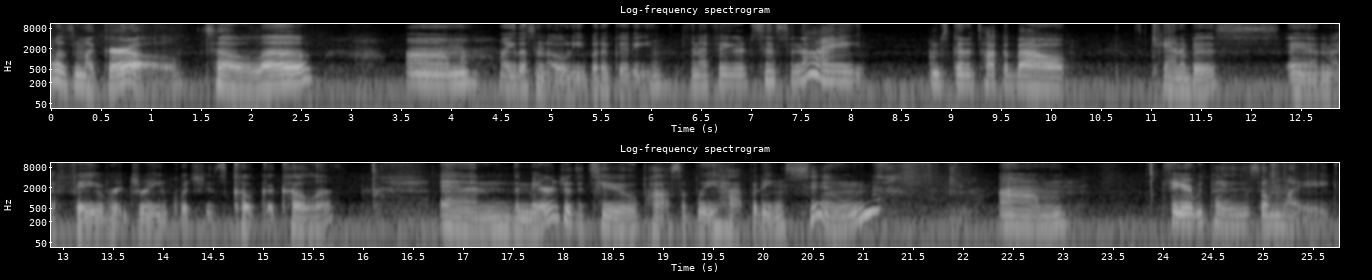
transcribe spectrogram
was my girl, Tove Lo. Um, like that's an oldie but a goodie. And I figured since tonight I'm just gonna talk about cannabis and my favorite drink, which is Coca Cola, and the marriage of the two possibly happening soon. Um, figured we play some like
